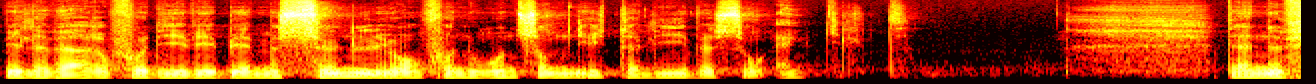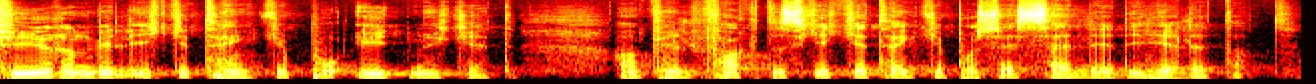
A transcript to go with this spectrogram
vil det være fordi vi blir misunnelige overfor noen som nyter livet så enkelt. Denne fyren vil ikke tenke på ydmykhet. Han vil faktisk ikke tenke på seg selv i det hele tatt.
